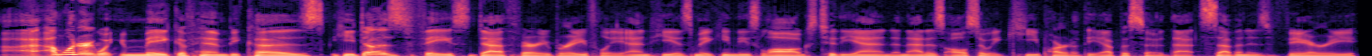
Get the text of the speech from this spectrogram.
I, am wondering what you make of him because he does face death very bravely, and he is making these logs to the end, and that is also a key part of the episode. That Seven is very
